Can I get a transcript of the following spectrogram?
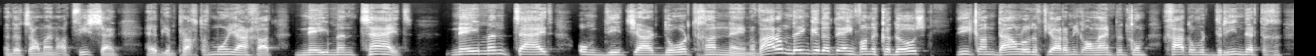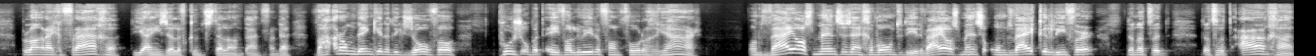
En dat zou mijn advies zijn. Heb je een prachtig mooi jaar gehad? Neem een tijd. Neem een tijd om dit jaar door te gaan nemen. Waarom denk je dat een van de cadeaus die je kan downloaden via ramiekonline.com gaat over 33 belangrijke vragen die je aan jezelf kunt stellen aan het eind van het jaar? Waarom denk je dat ik zoveel push op het evalueren van vorig jaar? Want wij als mensen zijn gewoontedieren. Wij als mensen ontwijken liever dan dat we, dat we het aangaan.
